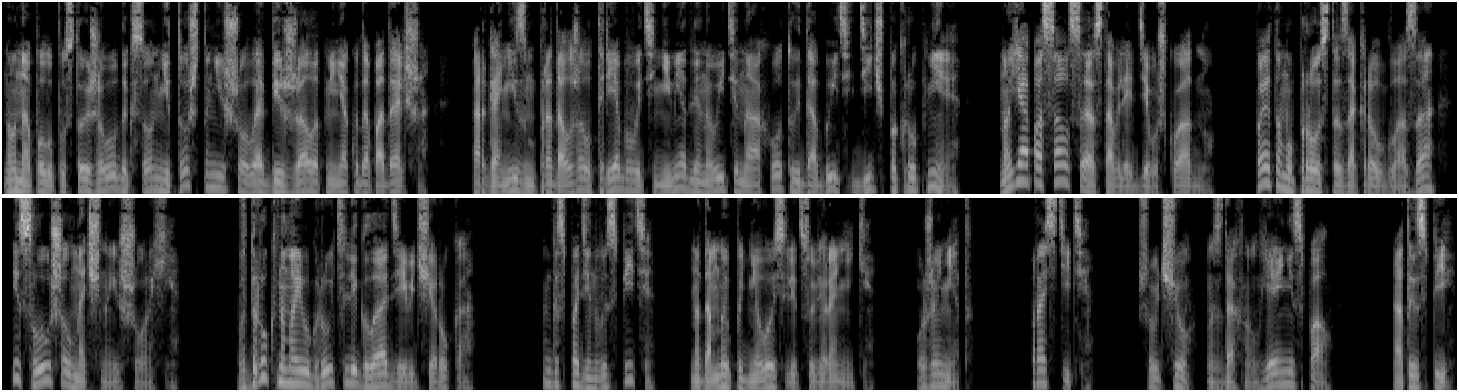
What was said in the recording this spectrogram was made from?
Но на полупустой желудок сон не то что не шел, а бежал от меня куда подальше. Организм продолжал требовать немедленно выйти на охоту и добыть дичь покрупнее. Но я опасался оставлять девушку одну. Поэтому просто закрыл глаза и слушал ночные шорохи. Вдруг на мою грудь легла девичья рука. «Господин, вы спите?» Надо мной поднялось лицо Вероники. «Уже нет. Простите». «Шучу», — вздохнул. «Я и не спал. А ты спи,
